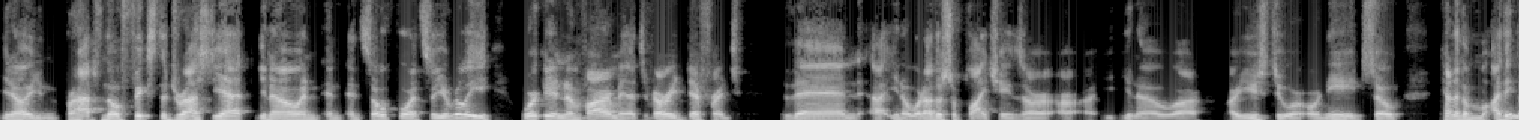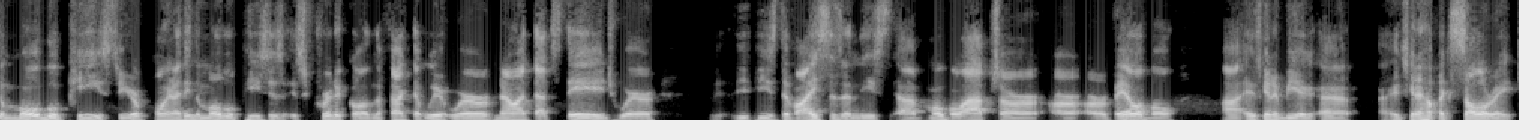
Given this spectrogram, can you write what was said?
you know, you perhaps no fixed address yet, you know, and, and, and so forth. So you're really working in an environment that's very different than, uh, you know, what other supply chains are, are you know, are, are used to or, or need. So kind of the, I think the mobile piece, to your point, I think the mobile piece is, is critical. And the fact that we're, we're now at that stage where these devices and these uh, mobile apps are, are, are available uh, is going to be a, a it's going to help accelerate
